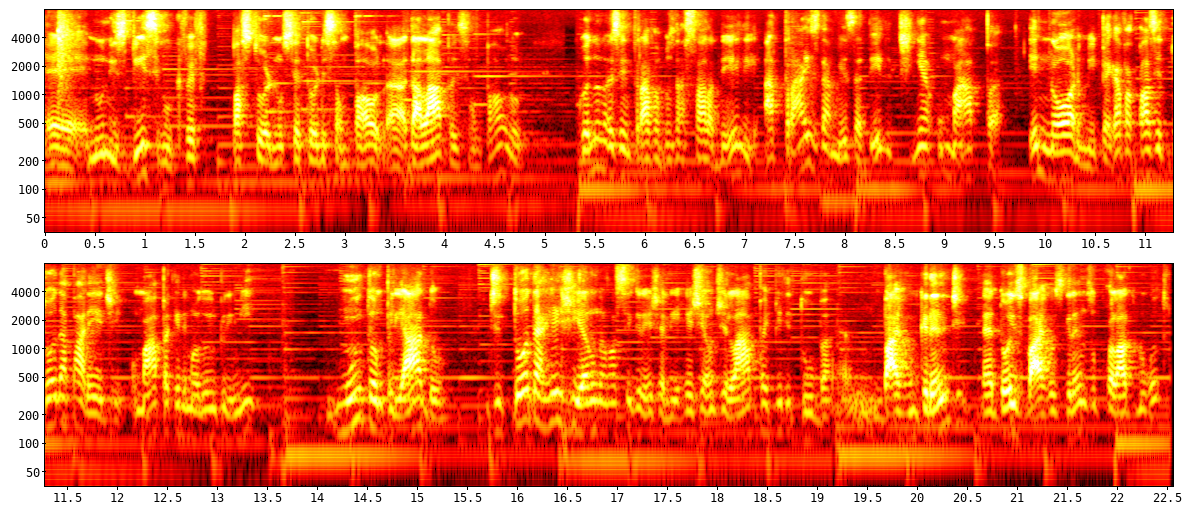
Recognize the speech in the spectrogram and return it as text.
é, Nunes Bíssigo, que foi pastor no setor de São Paulo, ah, da Lapa, em São Paulo quando nós entrávamos na sala dele, atrás da mesa dele tinha um mapa enorme, pegava quase toda a parede. O mapa que ele mandou imprimir, muito ampliado, de toda a região da nossa igreja ali, região de Lapa e Pirituba. É um bairro grande, né, dois bairros grandes, um colado no outro,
